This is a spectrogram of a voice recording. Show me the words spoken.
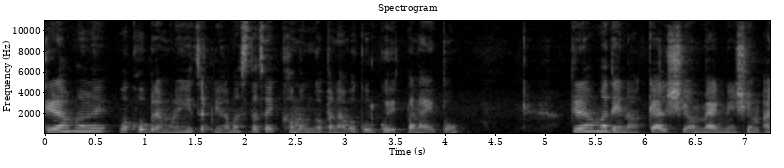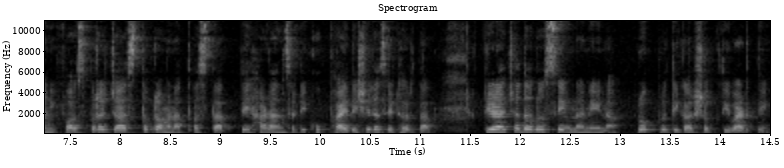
तिळामुळे व खोबऱ्यामुळे ही चटणीला मस्त असा एक खमंगपणा व कुरकुरीतपणा येतो. तिळामध्ये ना कॅल्शियम मॅग्नेशियम आणि फॉस्फरस जास्त प्रमाणात असतात. ते हाडांसाठी खूप फायदेशीर असे ठरतात. तिळाच्या दररोज सेवनाने ना रोगप्रतिकार शक्ती वाढते.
